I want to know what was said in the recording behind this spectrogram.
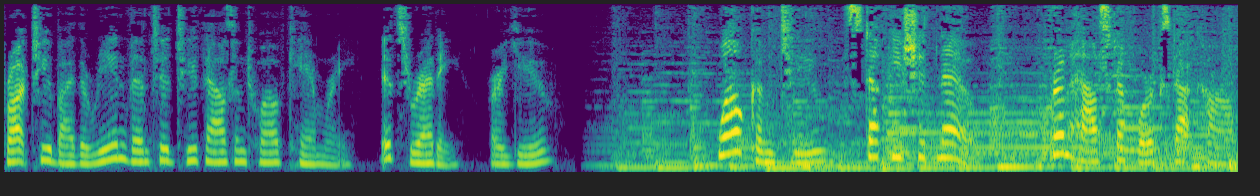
Brought to you by the reinvented 2012 Camry. It's ready. Are you? Welcome to Stuff You Should Know from HowStuffWorks.com.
